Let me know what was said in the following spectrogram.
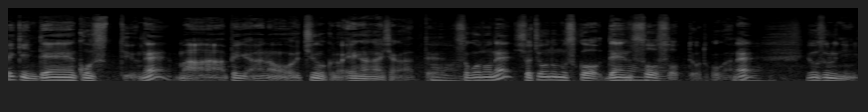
北京電影コースっていうね、まあ、北京あの中国の映画会社があって、はい。そこのね所長の息子伝宗祖って男がね、要するに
